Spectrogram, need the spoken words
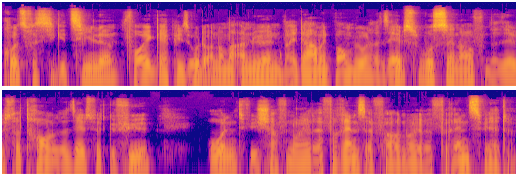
kurzfristige Ziele, vorige Episode auch nochmal anhören, weil damit bauen wir unser Selbstbewusstsein auf, unser Selbstvertrauen, unser Selbstwertgefühl und wir schaffen neue Referenzerfahrungen, neue Referenzwerte.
